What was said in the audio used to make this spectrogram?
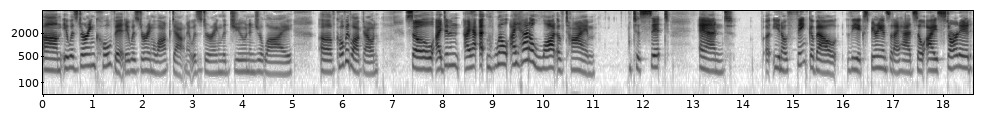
um, it was during COVID. It was during lockdown. It was during the June and July of COVID lockdown. So I didn't, I, well, I had a lot of time to sit and, uh, you know, think about the experience that I had. So I started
